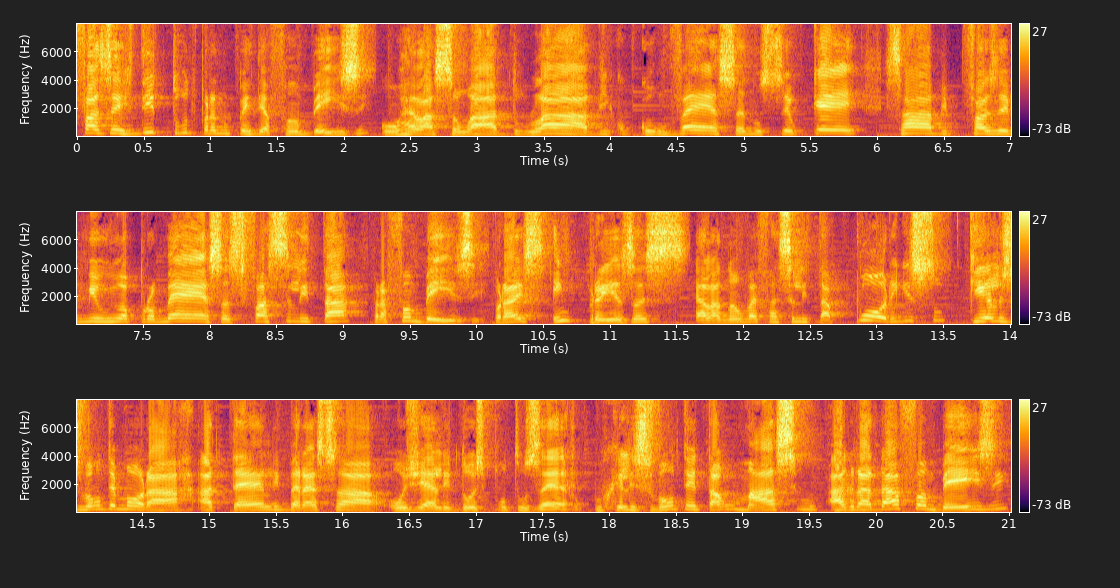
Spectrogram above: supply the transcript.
fazer de tudo para não perder a fanbase com relação a adular, vir com conversa, não sei o que, sabe? Fazer mil e uma promessas, facilitar para fanbase. Para as empresas, ela não vai facilitar. Por isso que eles vão demorar até liberar essa OGL 2.0, porque eles vão tentar o máximo agradar a fanbase,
